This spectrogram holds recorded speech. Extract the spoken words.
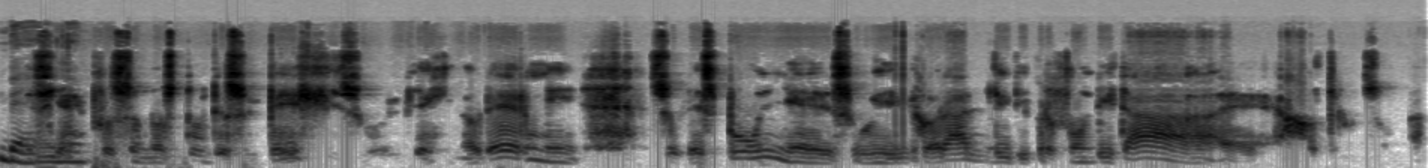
Bene. Fosse uno studio sui pesci, sui echinodermi, sulle spugne, sui coralli di profondità e altro, insomma.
